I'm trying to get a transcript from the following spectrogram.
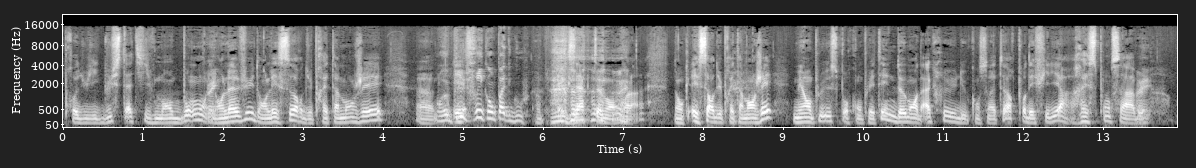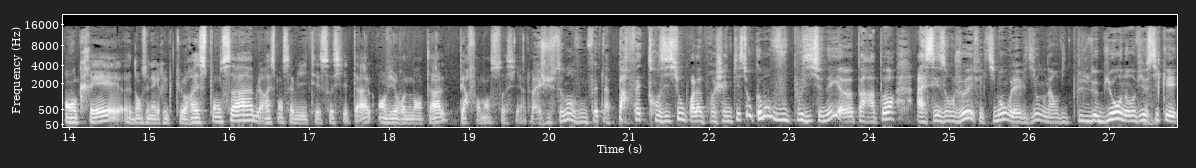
produits gustativement bons. Et on l'a vu dans l'essor du prêt-à-manger. Euh, on veut plus de fruits qui n'ont pas de goût. Exactement. voilà. Donc essor du prêt-à-manger, mais en plus, pour compléter, une demande accrue du consommateur pour des filières responsables ancré dans une agriculture responsable, responsabilité sociétale, environnementale, performance sociale. Bah justement, vous me faites la parfaite transition pour la prochaine question. Comment vous vous positionnez euh, par rapport à ces enjeux? Effectivement, vous l'avez dit, on a envie de plus de bio, on a envie aussi que les,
